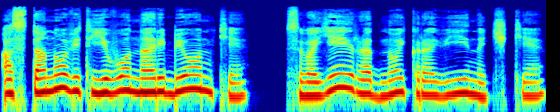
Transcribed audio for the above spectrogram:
остановит его на ребенке, своей родной кровиночке.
